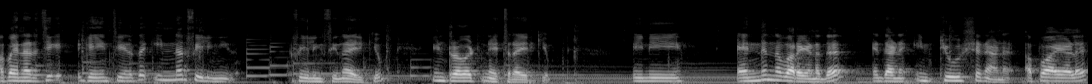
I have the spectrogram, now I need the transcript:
അപ്പോൾ എനർജി ഗെയിൻ ചെയ്യുന്നത് ഇന്നർ ഫീലിംഗ് ഫീലിങ്സിൽ നിന്നായിരിക്കും ഇൻട്രോവേർട്ട് നേച്ചർ ആയിരിക്കും. ഇനി എൻ എന്ന് പറയണത് എന്താണ്? ഇന്റ്യൂഷനാണ് അപ്പോൾ അയാൾ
